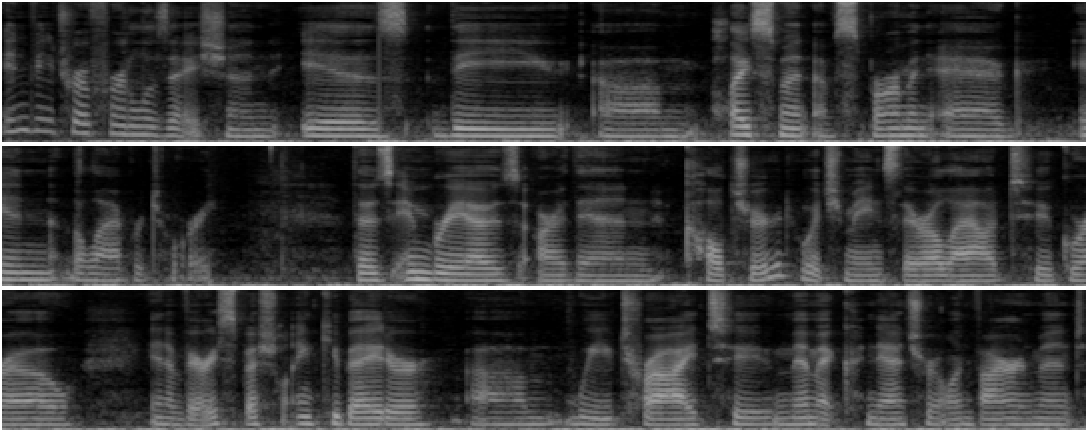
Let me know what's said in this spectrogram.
In vitro fertilization is the um, placement of sperm and egg in the laboratory. Those embryos are then cultured, which means they're allowed to grow in a very special incubator. Um, we try to mimic natural environment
